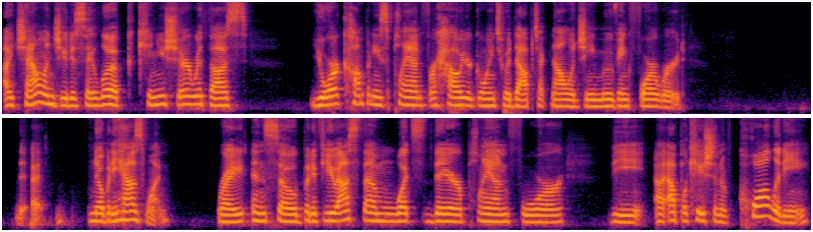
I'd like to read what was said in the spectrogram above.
I challenge you to say, look, can you share with us your company's plan for how you're going to adopt technology moving forward? Uh, nobody has one, right? And so, but if you ask them what's their plan for the uh, application of quality,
